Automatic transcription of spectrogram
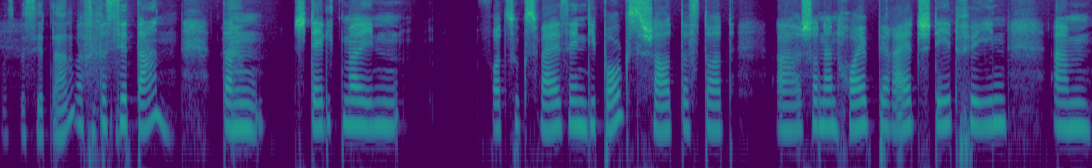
Was passiert dann? Was passiert dann? Dann stellt man ihn vorzugsweise in die Box, schaut, dass dort äh, schon ein Heu bereit steht für ihn, ähm,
